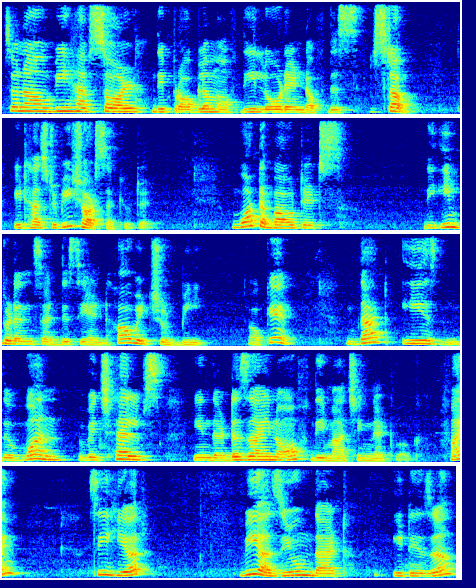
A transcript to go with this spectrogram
So now we have solved the problem of the load end of this stub. It has to be short circuited. What about its the impedance at this end? How it should be? Okay. That is the one which helps in the design of the matching network. Fine. See here, we assume that it is a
